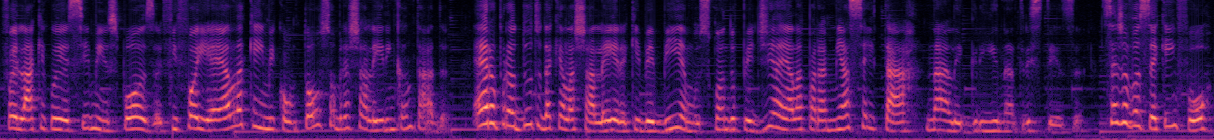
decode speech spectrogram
Foi lá que conheci minha esposa e foi ela quem me contou sobre a chaleira encantada. Era o produto daquela chaleira que bebíamos quando pedi a ela para me aceitar na alegria e na tristeza. Seja você quem for,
